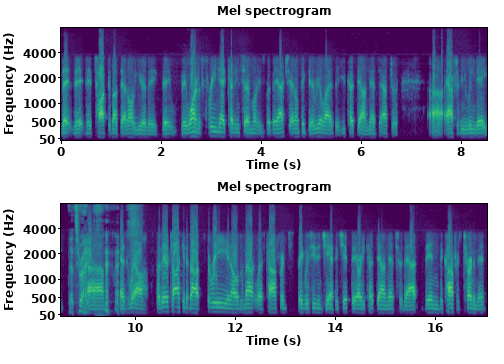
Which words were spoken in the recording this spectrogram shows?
They, they they talked about that all year. They they they wanted three net cutting ceremonies, but they actually I don't think they realized that you cut down nets after uh, after the Elite Eight. That's right. um, as well. So they're talking about three. You know, the Mountain West Conference regular season championship. They already cut down nets for that. Then the conference tournament.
